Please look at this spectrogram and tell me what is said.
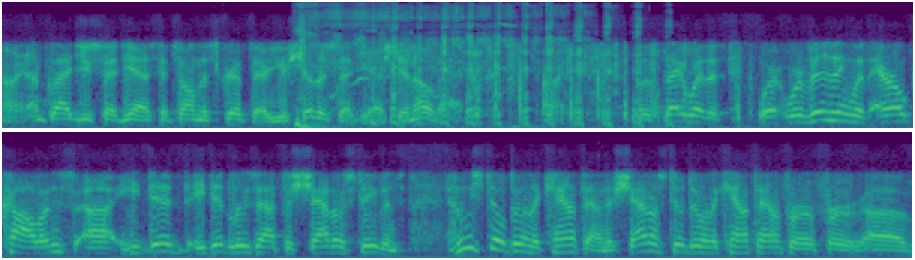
All right, I'm glad you said yes. It's on the script there. You should have said yes. You know that. All right. So stay with us. We're, we're visiting with Arroe Collins. Uh, he did he did lose out to Shadoe Stevens. Who's still doing the countdown? Is Shadoe still doing the countdown for for? Uh,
